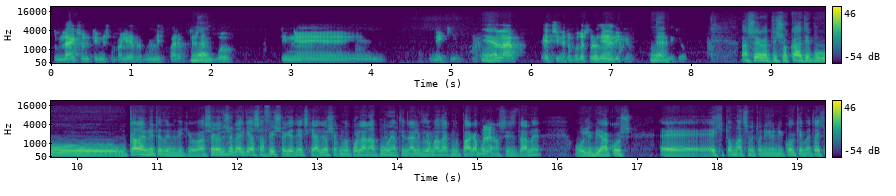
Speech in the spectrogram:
τουλάχιστον την ισοπαλία πρέπει να την έχει πάρει. Χθες Ναι. να μην πω την ε, νίκη. Ε, αλλά έτσι είναι. Το ποδόσφαιρο δεν είναι δίκαιο. Ναι. Δεν είναι δίκαιο. Α σε ρωτήσω κάτι που. Καλά, εννοείται δεν είναι δίκαιο. Α σε ρωτήσω κάτι και ας αφήσω γιατί έτσι κι αλλιώς έχουμε πολλά να πούμε. Από την άλλη εβδομάδα έχουμε πάρα πολλά Ναι. να συζητάμε. Ο Ολυμπιακός ε, έχει το μάτς με τον Ιωνικό και μετά έχει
